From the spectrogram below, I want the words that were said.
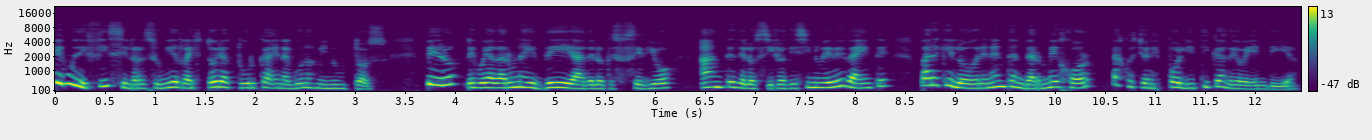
Es muy difícil resumir la historia turca en algunos minutos, pero les voy a dar una idea de lo que sucedió antes de los siglos XIX y XX para que logren entender mejor las cuestiones políticas de hoy en día.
